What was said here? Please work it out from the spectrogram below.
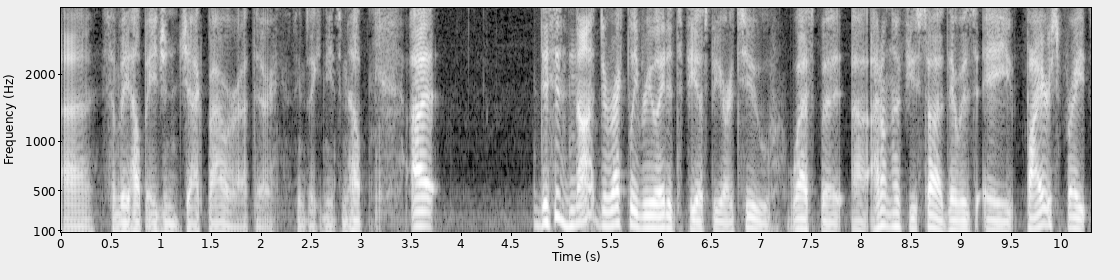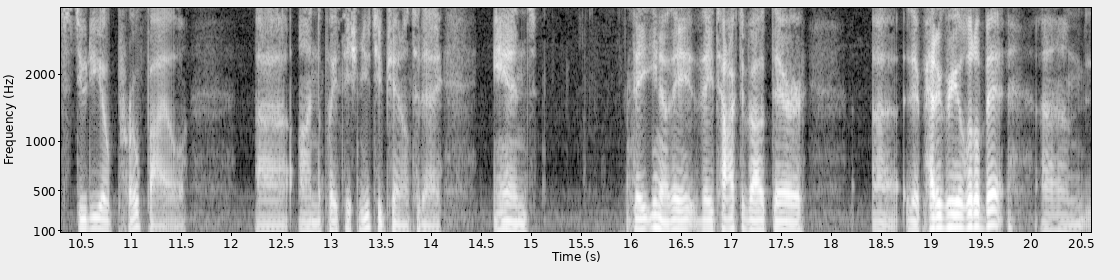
Uh, somebody help Agent Jack Bauer out there. Seems like he needs some help. This is not directly related to PSVR 2, Wes, but uh, I don't know if you saw it. There was a Firesprite Studio profile uh, on the PlayStation YouTube channel today, and they, you know, they they talked about their uh, their pedigree a little bit. Um,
